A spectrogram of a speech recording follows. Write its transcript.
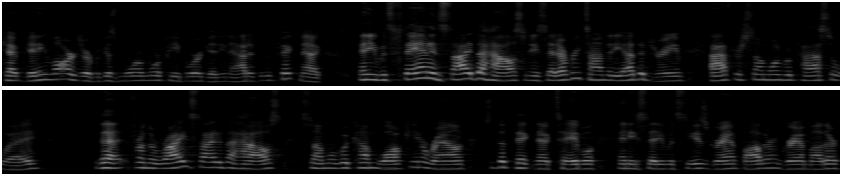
kept getting larger because more and more people were getting added to the picnic. And he would stand inside the house, and he said every time that he had the dream, after someone would pass away, that from the right side of the house, someone would come walking around to the picnic table, and he said he would see his grandfather and grandmother,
